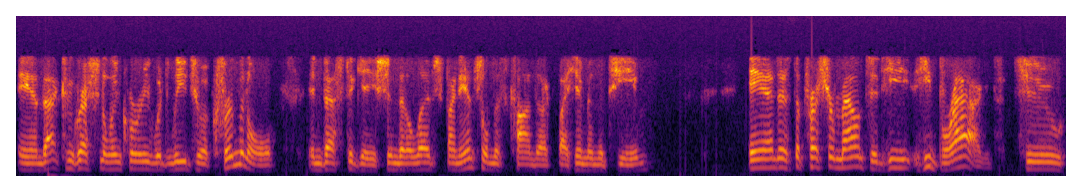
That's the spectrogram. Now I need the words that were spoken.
and that congressional inquiry would lead to a criminal investigation that alleged financial misconduct by him and the team. And as the pressure mounted, he he bragged to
